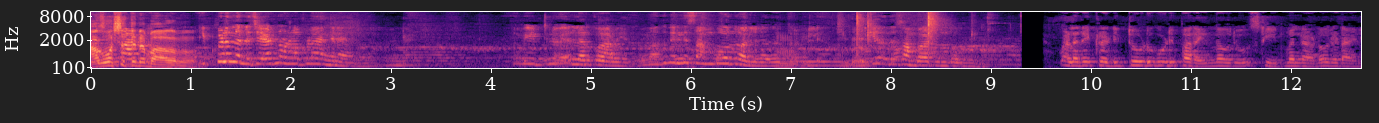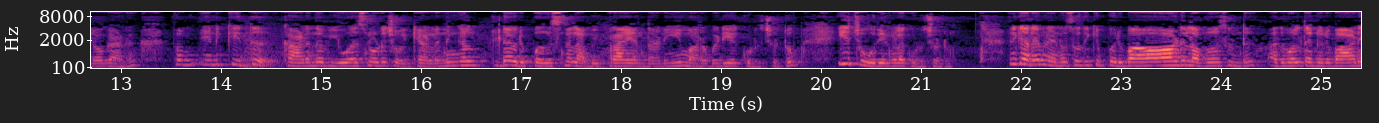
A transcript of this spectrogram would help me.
ആഘോഷത്തിന്റെ ഭാഗമാവും. ഇപ്പോഴും തന്നെ ചേട്ടനുള്ളപ്പോഴും അങ്ങനെയായിരുന്നു. വീട്ടിൽ എല്ലാവർക്കും അറിയാം. അത് വലിയ സംഭവമൊന്നും അല്ലല്ലോ. അത് അത്ര വലിയ എനിക്ക് അത് സംഭവമായിട്ടൊന്നും തോന്നുന്നില്ല. വളരെ ക്രെഡിറ്റോടുകൂടി പറയുന്ന ഒരു സ്റ്റേറ്റ്മെന്റ് ആണ് ഒരു ഡയലോഗാണ് അപ്പം എനിക്ക് ഇത് കാണുന്ന വ്യൂവേഴ്സിനോട് ചോദിക്കാനുള്ളത് നിങ്ങളുടെ ഒരു പേഴ്സണൽ അഭിപ്രായം എന്താണ്? ഈ മറുപടിയെ കുറിച്ചിട്ടും ഈ ചോദ്യങ്ങളെ കുറിച്ചിട്ടും എനിക്കറിയാം രേണുസുതിക്ക് ഇപ്പോൾ ഒരുപാട് ലവേഴ്സ് ഉണ്ട് അതുപോലെ തന്നെ ഒരുപാട്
